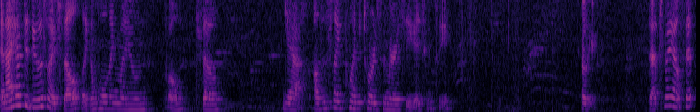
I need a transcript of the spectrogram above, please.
and I have to do this myself. Like I'm holding my own phone. So yeah, I'll just like point it towards the mirror so you guys can see. Okay, that's my outfit.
